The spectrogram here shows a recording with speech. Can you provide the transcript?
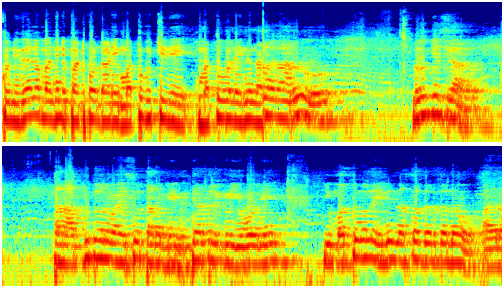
కొన్ని వేల మందిని పట్టుకుంటాడు. ఈ మత్తుకుచ్చేది మత్తు వల్ల ఎన్ని గారు లోకేష్ గారు తన అద్భుతమైన వయసు తన మీ విద్యార్థులకు ఇవ్వని ఈ మత్తు వల్ల ఎన్ని నష్టాలు జరుగుతుందో ఆయన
